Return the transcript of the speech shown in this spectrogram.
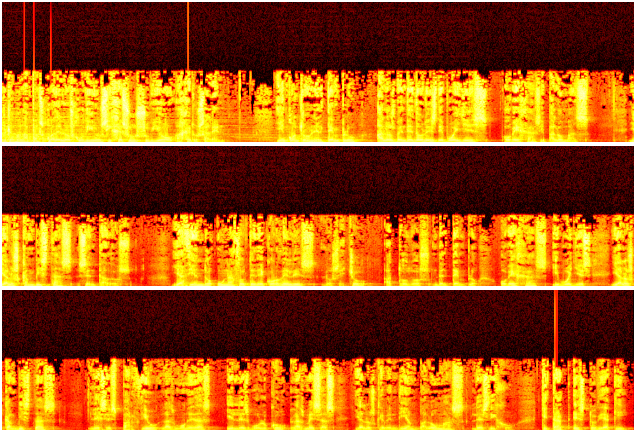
acercaba la Pascua de los judíos y Jesús subió a Jerusalén y encontró en el templo a los vendedores de bueyes, ovejas y palomas y a los cambistas sentados y haciendo un azote de cordeles los echó a todos del templo, ovejas y bueyes, y a los cambistas les esparció las monedas y les volcó las mesas, y a los que vendían palomas les dijo, quitad esto de aquí,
